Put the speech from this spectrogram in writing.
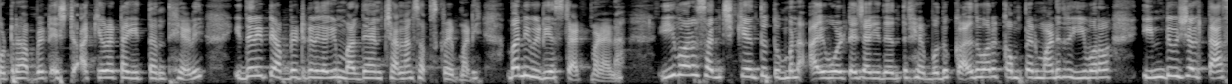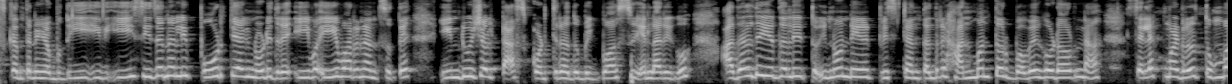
ಕೊಟ್ಟಿರೋ ಅಪ್ಡೇಟ್ ಎಷ್ಟು ಅಕ್ಯುರೇಟ್ ಆಗಿತ್ತು ಅಂತ ಹೇಳಿ. ಇದೇ ರೀತಿ ಅಪ್ಡೇಟ್ಗಳಿಗಾಗಿ ಮರದೇ ನನ್ನ ಚಾನಲ್ ಸಬ್ಸ್ಕ್ರೈಬ್ ಮಾಡಿ. ಬನ್ನಿ ವಿಡಿಯೋ ಸ್ಟಾರ್ಟ್ ಮಾಡೋಣ. ಈ ವಾರ ಸಂಚಿಕೆ ಅಂತೂ ತುಂಬಾ ಹೈ ವೋಲ್ಟೇಜ್ ಆಗಿದೆ ಅಂತ ಹೇಳ್ಬೋದು. ಕಳೆದ ವಾರ ಕಂಪೇರ್ ಮಾಡಿದರೆ ಈ ವಾರ ಇಂಡಿವಿಜುವಲ್ ಟಾಸ್ಕ್ ಅಂತಲೇ ಹೇಳ್ಬೋದು. ಈ, ಈ- ಸೀಸನಲ್ಲಿ ಪೂರ್ತಿಯಾಗಿ ನೋಡಿದರೆ ಈ ಈ ವಾರನೇ ಅನಿಸುತ್ತೆ ಇಂಡಿವಿಜುವಲ್ ಟಾಸ್ಕ್ ಕೊಡ್ತಿರೋದು ಬಿಗ್ ಬಾಸ್ ಎಲ್ಲರಿಗೂ. ಅದಲ್ಲದೆ ಇದರಲ್ಲಿ ಇನ್ನೊಂದು ಏನು ಟ್ವಿಸ್ಟ್ ಅಂತಂದರೆ ಹನುಮಂತವ್ರು ಬವೇಗೌಡ ಅವ್ರನ್ನ ಸೆಲೆಕ್ಟ್ ಮಾಡಿರೋದು ತುಂಬ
